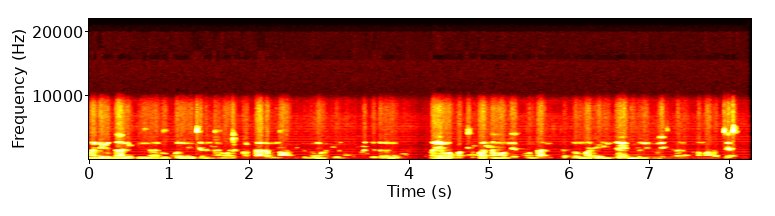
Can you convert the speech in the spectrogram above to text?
మరియు దాని కింద రూపొందించిన నియమాల ప్రకారం నా విధులు మరియు నా బాధ్యతలను భయము పక్షపాతము లేకుండా నిష్ఠతో మరియు నిజాయితీతో నిర్వహిస్తానని ప్రమాణం చేస్తున్నాను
